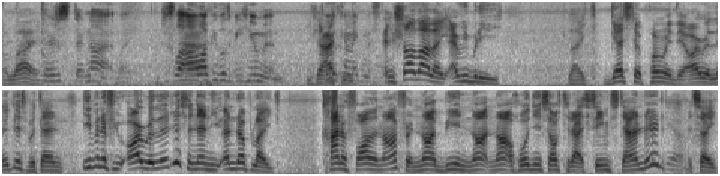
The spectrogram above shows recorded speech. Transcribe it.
a lie. they're just they're not. Like just allow, Yeah. allow people to be human. Exactly. People can make mistakes. And inshallah, like everybody, like gets to a point where they are religious. But then, even if you are religious, and then you end up like kind of falling off or not being, not not holding yourself to that same standard, Yeah. it's like,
